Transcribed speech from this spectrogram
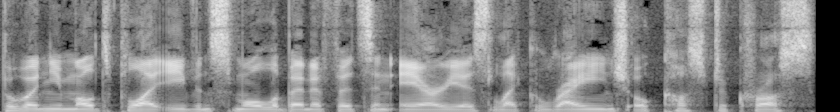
But when you multiply even smaller benefits in areas like range or cost across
